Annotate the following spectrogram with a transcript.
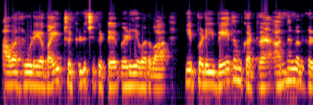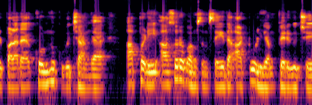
அவர்களுடைய வயிற்றை கிழிச்சுக்கிட்டு வெளியே வருவான் இப்படி வேதம் கற்ற அந்தணர்கள் பலரை கொன்னு குவிச்சாங்க. அப்படி அசுர வம்சம் செய்த அட்டூழியம் பெருகுச்சு.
